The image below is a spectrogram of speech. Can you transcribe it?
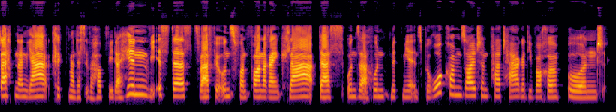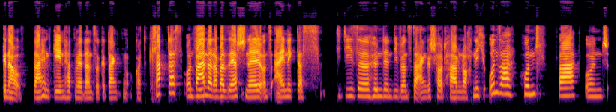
dachten dann, ja, kriegt man das überhaupt wieder hin? Wie ist das? Es war für uns von vornherein klar, dass unser Hund mit mir ins Büro kommen sollte, ein paar Tage die Woche. Und genau, dahingehend hatten wir dann so Gedanken, oh Gott, klappt das? Und waren dann aber sehr schnell uns einig, dass diese Hündin, die wir uns da angeschaut haben, noch nicht unser Hund war und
